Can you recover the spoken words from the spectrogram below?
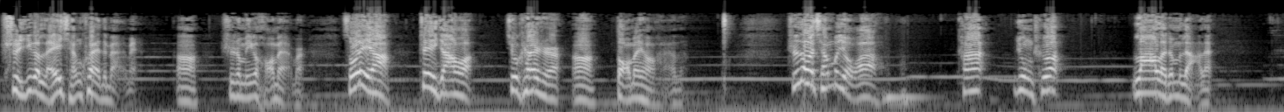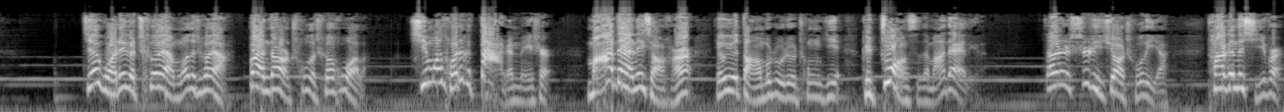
是一个来钱快的买卖啊。是这么一个好买卖，所以啊，这家伙就开始啊倒卖小孩子，直到前不久啊，他用车拉了这么俩来，结果这个车呀，摩托车呀，半道出了车祸了。骑摩托这个大人没事麻袋那小孩由于挡不住这个冲击，给撞死在麻袋里了。但是尸体需要处理啊，他跟他媳妇儿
